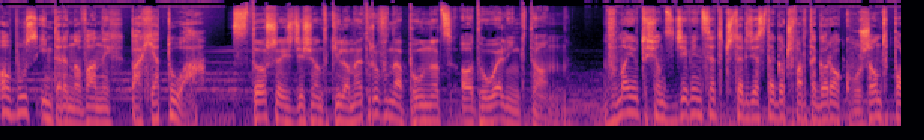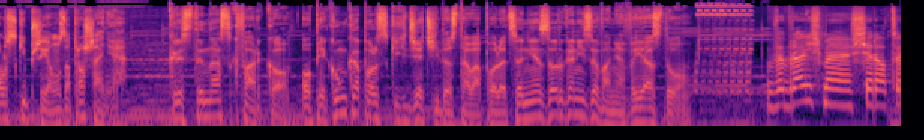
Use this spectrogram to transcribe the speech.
obóz internowanych Pachiatua. 160 km na północ od Wellington. W maju 1944 roku rząd polski przyjął zaproszenie. Krystyna Skwarko, opiekunka polskich dzieci, dostała polecenie zorganizowania wyjazdu. Wybraliśmy sieroty,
